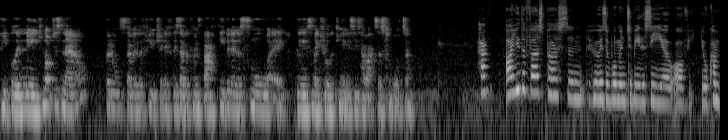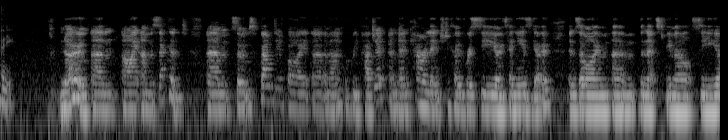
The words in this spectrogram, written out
people in need, not just now, but also in the future. If this ever comes back, even in a small way, we need to make sure that communities have access to water. Have are you the first person who is a woman to be the CEO of your company? No, um, I am the second. Um, so it was founded by uh, a man called Reed Paget, and then Karen Lynch took over as CEO 10 years ago and so I'm um, the next female CEO,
